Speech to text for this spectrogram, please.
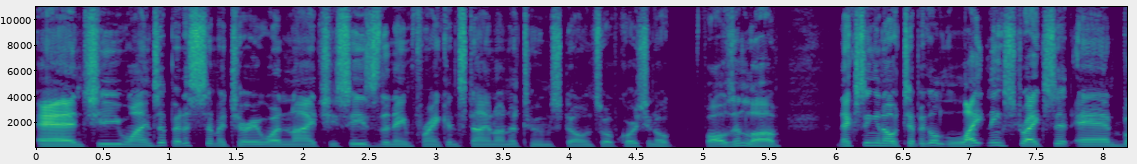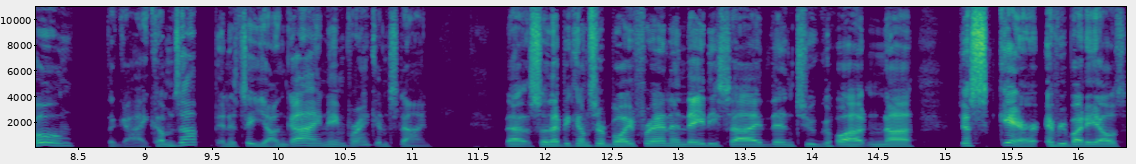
And she winds up at a cemetery one night. She sees the name Frankenstein on a tombstone. So, of course, you know, falls in love. Next thing you know, typical lightning strikes it, and boom, the guy comes up, and it's a young guy named Frankenstein. That, so that becomes her boyfriend, and they decide then to go out and uh, just scare everybody else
